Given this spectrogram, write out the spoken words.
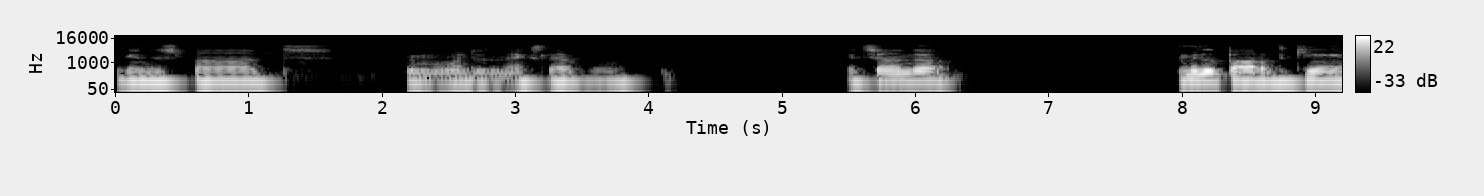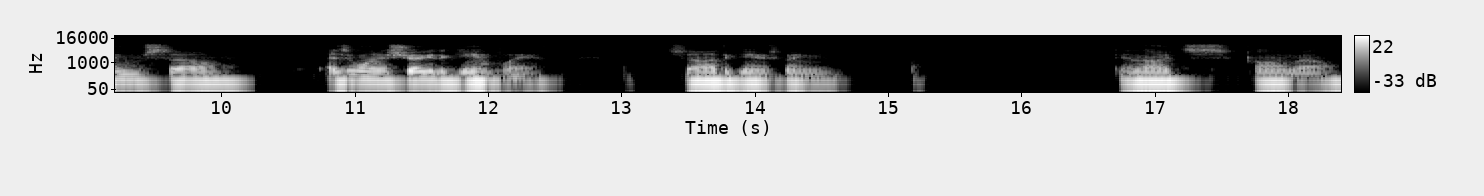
In this part, we move on to the next level. It's on the middle part of the game, so I just want to show you the gameplay. So the game is going till now it's going well.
